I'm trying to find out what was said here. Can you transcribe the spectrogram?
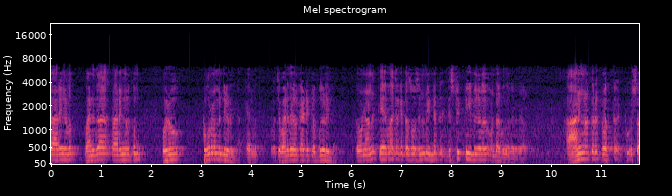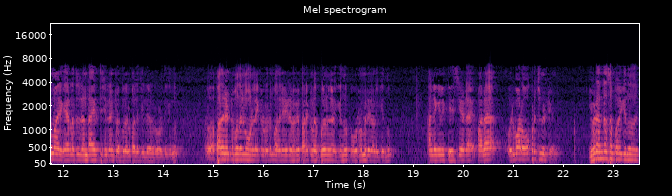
താരങ്ങളും വനിതാ താരങ്ങൾക്കും ഒരു ടൂർണമെന്റുകളില്ല കേരളത്തിൽ. വനിതകൾക്കായിട്ട് ക്ലബ്ബുകളില്ല. അതുകൊണ്ടാണ് കേരള ക്രിക്കറ്റ് അസോസിയേഷനും ഇന്ത്യൻ ഡിസ്ട്രിക്ട് ടീമുകൾ ഉണ്ടാക്കുന്നത് വനിതകൾ. ആണുങ്ങൾക്കൊരു ക്ലബ് ഇഷ്ടമായി കേരളത്തിൽ രണ്ടായിരത്തി ചില ക്ലബ്ബുകൾ പല ജില്ലകളിൽ പ്രവർത്തിക്കുന്നു. പതിനെട്ട് മുതൽ മുകളിലേക്കുള്ളവരും പതിനേഴ് വരെ പല ക്ലബ്ബുകൾ കളിക്കുന്നു ടൂർണമെന്റ് കളിക്കുന്നു. അല്ലെങ്കിൽ കെ സിയുടെ പല ഒരുപാട് ഓപ്പർച്യൂണിറ്റിയുണ്ട് ഇവിടെ എന്താ സംഭവിക്കുന്നത്?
